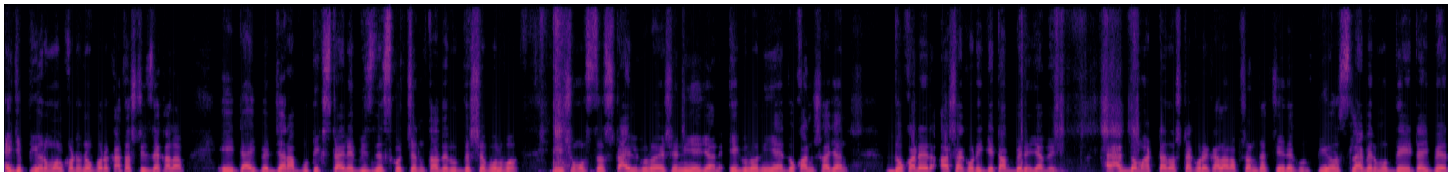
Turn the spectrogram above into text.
এই যে পিওর মলকটনের উপরে কাঁথা স্টিচ দেখালাম, এই টাইপের যারা বুটিক স্টাইলে বিজনেস করছেন, তাদের উদ্দেশ্যে বলব, এই সমস্ত স্টাইলগুলো এসে নিয়ে যান। এগুলো নিয়ে দোকান সাজান, দোকানের আশা করি গেট বেড়ে যাবে। একদম আটটা দশটা করে কালার অপশন থাকছে দেখুন পিওর স্ল্যাবের মধ্যে এই টাইপের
